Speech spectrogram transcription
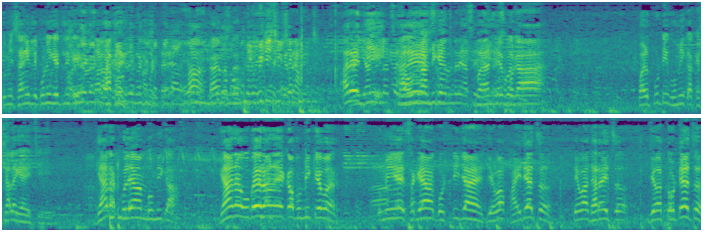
तुम्ही सांगितली कोणी घेतली ती? हा काय म्हणतो अरे जी अरे हे बघा. पळपुटी भूमिका कशाला घ्यायची? घ्या ना खुलेआम भूमिका. घ्या ना उभे राहा ना एका भूमिकेवर. तुम्ही हे सगळ्या गोष्टी ज्या आहेत जेव्हा फायद्याचं तेव्हा धरायचं जेव्हा तोट्याचं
